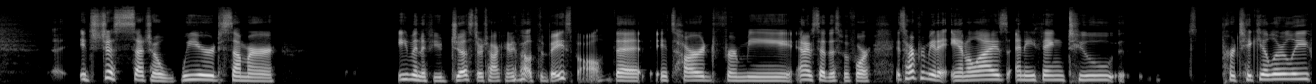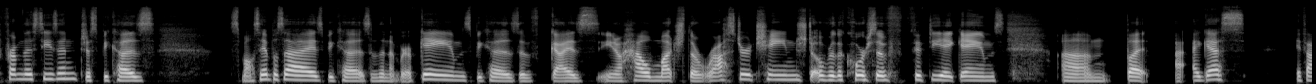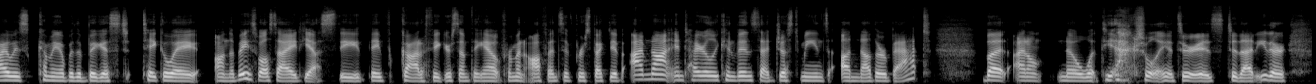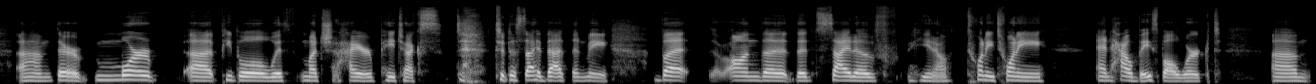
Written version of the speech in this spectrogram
uh, it's just such a weird summer, even if you just are talking about the baseball, that it's hard for me, and I've said this before, it's hard for me to analyze anything too particularly from this season just because small sample size because of the number of games because of guys you know how much the roster changed over the course of 58 games. Um, but I, I guess if i was coming up with the biggest takeaway on the baseball side yes the, they've got to figure something out from an offensive perspective i'm not entirely convinced that just means another bat but i don't know what the actual answer is to that either um, there are more uh, people with much higher paychecks to, to decide that than me. But on the the side of you know 2020 and how baseball worked, um,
